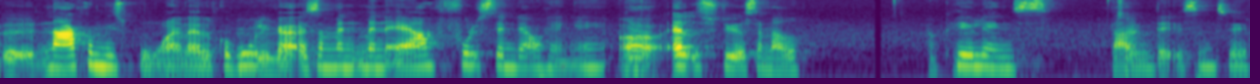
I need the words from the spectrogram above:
øh, narkomisbrugere eller alkoholikere. Mm. Altså man, man er fuldstændig afhængig, og Ja. alt styrer sig mad. Okay. Hele ens dagligdag, sådan set.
